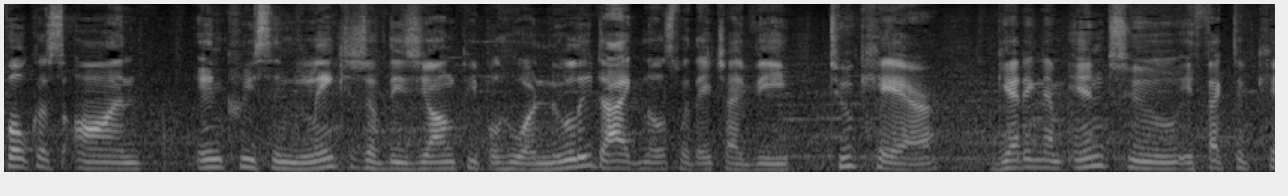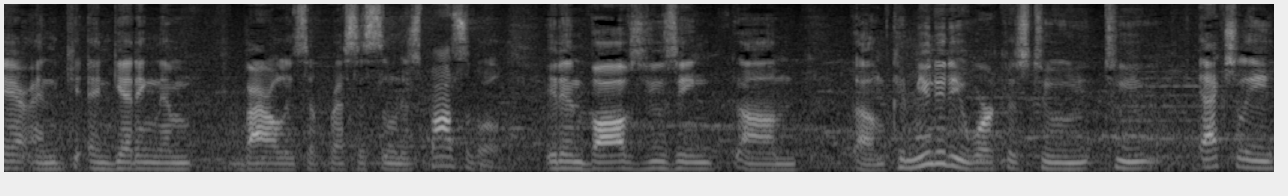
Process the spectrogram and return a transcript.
focus on increasing linkage of these young people who are newly diagnosed with HIV to care, getting them into effective care and, and getting them virally suppressed as soon as possible. It involves using um, um, community workers to, to actually,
